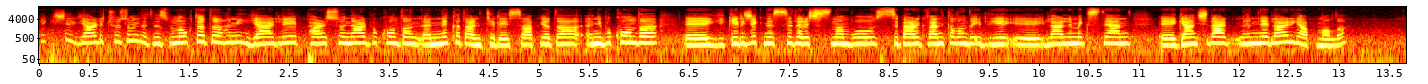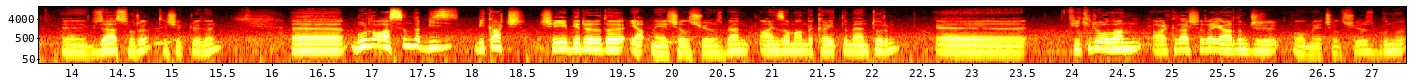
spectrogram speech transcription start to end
Peki şey yerli çözüm dediniz. Bu noktada hani yerli personel bu konuda yani ne kadar niteliğe sahip ya da hani bu konuda e, gelecek nesiller açısından bu siber güvenlik alanında il- e, ilerlemek isteyen e, gençler neler yapmalı? Ee, güzel soru. Teşekkür ederim. Ee, burada aslında biz birkaç şeyi bir arada yapmaya çalışıyoruz. Ben aynı zamanda kayıtlı mentorum. Ee, fikri olan arkadaşlara yardımcı olmaya çalışıyoruz. Bunu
